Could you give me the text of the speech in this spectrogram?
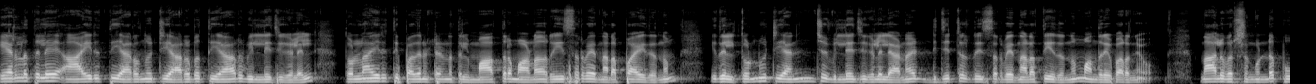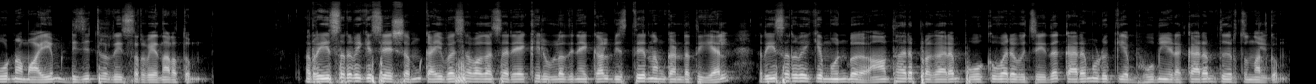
കേരളത്തിലെ ആയിരത്തി അറുന്നൂറ്റി അറുപത്തി ആറ് വില്ലേജുകളിൽ തൊള്ളായിരത്തി പതിനെട്ട് എണ്ണത്തിൽ മാത്രമാണ് റീസർവേ നടപ്പായതെന്നും ഇതിൽ തൊണ്ണൂറ്റി അഞ്ച് വില്ലേജുകളിലാണ് ഡിജിറ്റൽ റീസർവേ നടത്തിയതെന്നും മന്ത്രി പറഞ്ഞു. നാലു വർഷം കൊണ്ട് പൂർണമായും ഡിജിറ്റൽ റീസർവേ നടത്തും. റീസർവേക്ക് ശേഷം കൈവശാവകാശ രേഖയിലുള്ളതിനേക്കാൾ വിസ്തീർണം കണ്ടെത്തിയാൽ റീസർവേക്ക് മുൻപ് ആധാരപ്രകാരം പോക്കുവരവ് ചെയ്ത് കരമൊടുക്കിയ ഭൂമിയുടെ കരം തീർത്തു നൽകും.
